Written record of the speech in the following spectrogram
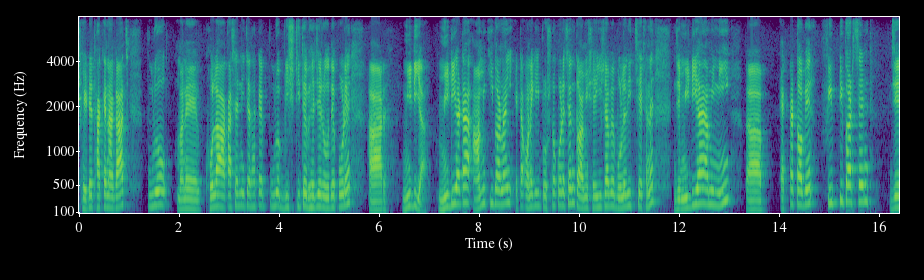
শেডে থাকে না গাছ, পুরো মানে খোলা আকাশের নিচে থাকে, পুরো বৃষ্টিতে ভেজে রোদে পড়ে। আর মিডিয়া মিডিয়াটা আমি কি বানাই এটা অনেকেই প্রশ্ন করেছেন, তো আমি সেই হিসাবে বলে দিচ্ছি এখানে যে মিডিয়া আমি নিই একটা টবের ফিফটি পারসেন্ট যে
